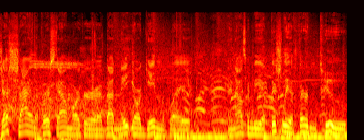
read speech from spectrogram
just shy of the first down marker, about an eight yard gain in the play. And now it's going to be officially a third and two.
